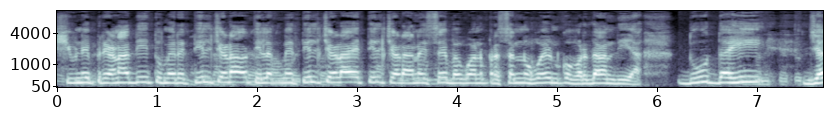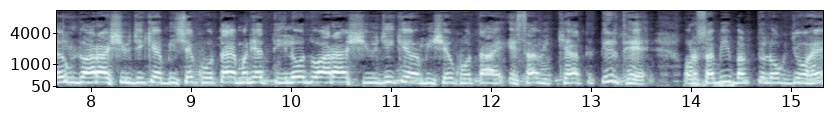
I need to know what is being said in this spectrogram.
शिव ने प्रेरणा दी तू मेरे तिल चढ़ाओ। तिलक ने तिल चढ़ाए, तिल चढ़ाने से भगवान प्रसन्न हुए, उनको वरदान दिया। दूध, दही, जल द्वारा शिव जी के अभिषेक होता है, मरिया तिलों द्वारा शिव जी के अभिषेक होता है, ऐसा विख्यात तीर्थ है। और सभी भक्त लोग जो है,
